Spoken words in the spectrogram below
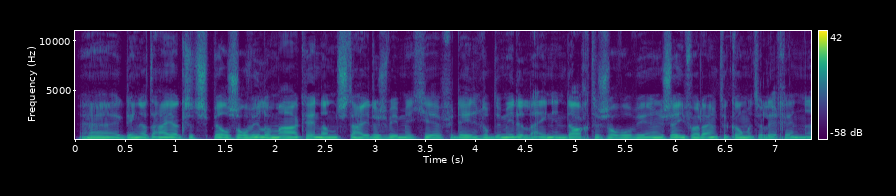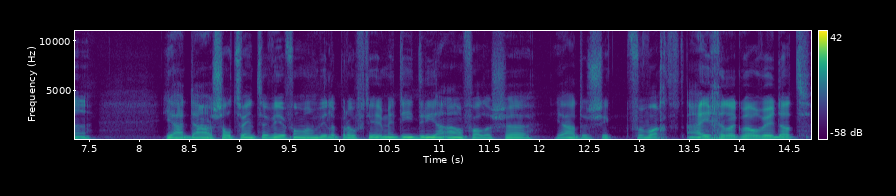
Eh, ik denk dat Ajax het spel zal willen maken. En dan sta je dus weer met je verdediging op de middenlijn. En daarachter zal wel weer een zee van ruimte komen te liggen. En ja, daar zal Twente weer van willen profiteren met die drie aanvallers. Ja, dus ik verwacht eigenlijk wel weer dat,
